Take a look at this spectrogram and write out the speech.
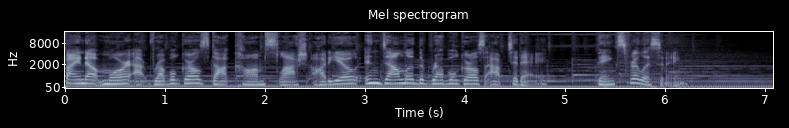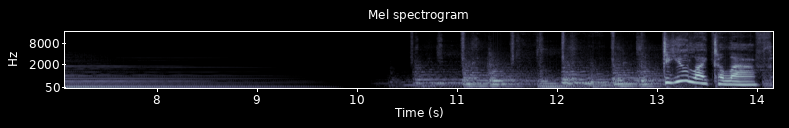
Find out more at rebelgirls.com slash audio and download the Rebel Girls app today. Thanks for listening. Do you like to laugh?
